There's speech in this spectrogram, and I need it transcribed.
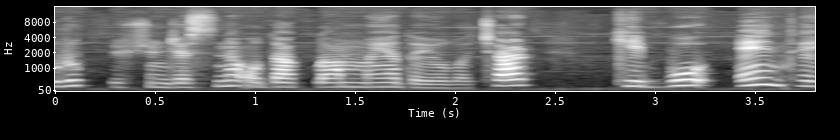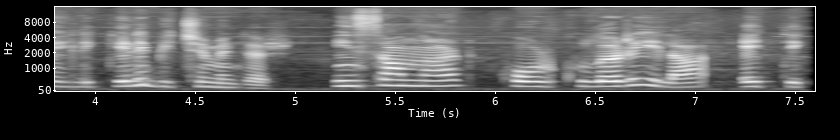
grup düşüncesine odaklanmaya da yol açar ki bu en tehlikeli biçimidir. İnsanlar korkularıyla etik,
